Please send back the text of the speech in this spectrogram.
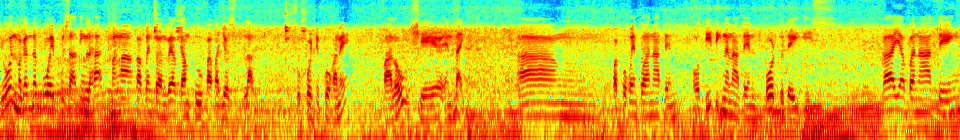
Yun, magandang buhay po sa ating lahat. Mga kakwentuhan, welcome to Papa Josh Vlog. Support niyo po kami. Follow, share, and like. Ang pagkukwentuhan natin o titignan natin for today is kaya ba nating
